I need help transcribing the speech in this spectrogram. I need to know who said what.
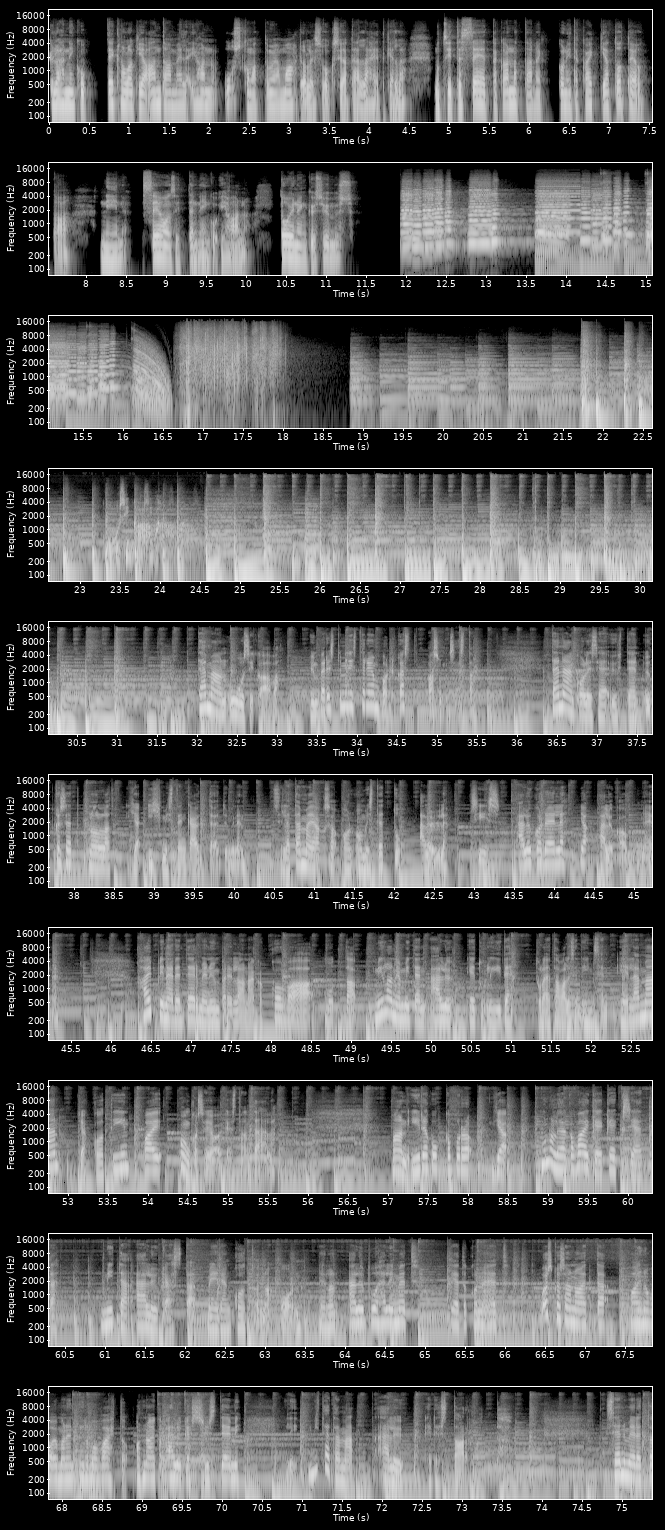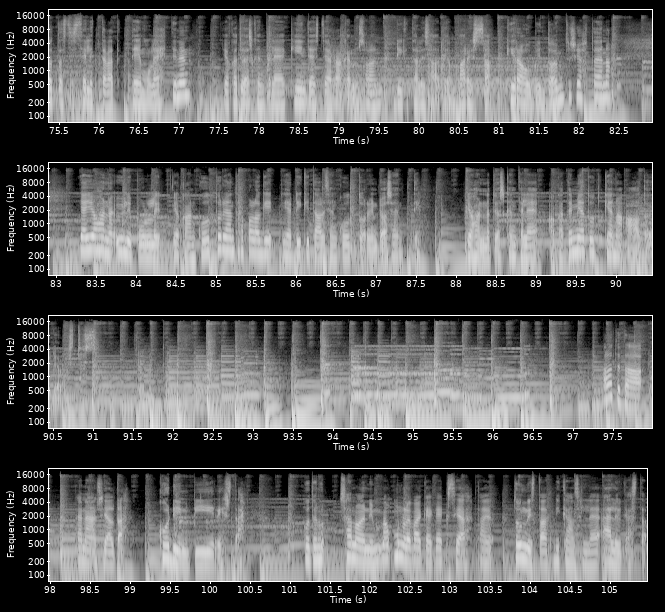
Speaker 1: kyllähän niin kuin teknologia antaa meille ihan uskomattomia mahdollisuuksia tällä hetkellä, mutta sitten se, että kannattaako niitä kaikkia toteuttaa, niin se on sitten niin kuin ihan toinen kysymys.
Speaker 2: Uusi kaava. Tämä on Uusi kaava, ympäristöministeriön podcast asumisesta. Tänään kolisee yhteen ykköset, nollat ja ihmisten käyttäytyminen, sillä tämä jakso on omistettu älylle, siis älykodeille ja älykaupungeille. Haippi näiden termien ympärillä on aika kovaa, mutta milloin ja miten älyetuliite tulee tavallisen ihmisen elämään ja kotiin vai onko se jo oikeastaan täällä? Mä oon Iida Kukkapuro ja mun oli aika vaikea keksiä, että mitä älykästä meidän kotona on. Meillä on älypuhelimet, tietokoneet. Voisiko sanoa, että painovoimainen ilmanvaihto on aika älykäs systeemi? Eli mitä tämä äly edes tarkoittaa? Sen meille toivottavasti selittävät Teemu Lehtinen, joka työskentelee kiinteistö- ja rakennusalan digitalisaation parissa Kirahubin toimitusjohtajana, ja Johanna Ylipulli, joka on kulttuuriantropologi ja digitaalisen kulttuurin dosentti. Johanna työskentelee akatemiatutkijana Aalto-yliopistossa. Aloitetaan tänään sieltä kodin piiristä. Kuten sanoin, niin mun oli vaikea keksiä tai tunnistaa, että mikä on älykästä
